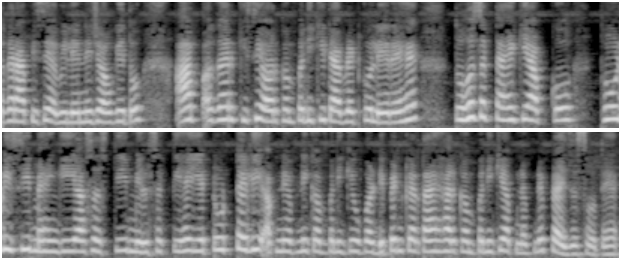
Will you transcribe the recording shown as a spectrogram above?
अगर आप इसे अभी लेने जाओगे तो आप अगर किसी और कंपनी की टैबलेट को ले रहे हैं तो हो सकता है कि आपको थोड़ी सी महँगी या सस्ती मिल सकती है। ये टोटली अपनी अपनी कंपनी के ऊपर डिपेंड करता है। हर कंपनी के अपने अपने प्राइजेस होते हैं।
